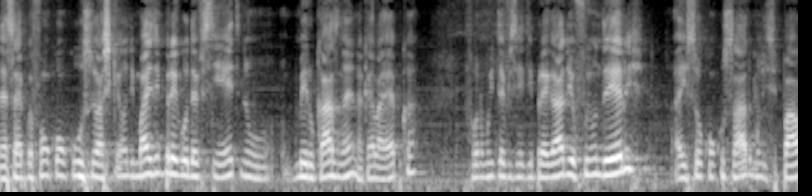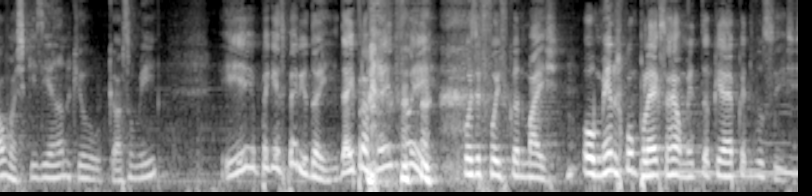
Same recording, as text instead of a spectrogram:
nessa época foi um concurso, eu acho que é onde mais empregou deficiente, no primeiro caso, né, naquela época. Foram muito deficientes empregados e eu fui um deles. Aí sou concursado municipal, faz 15 anos que eu, que eu assumi. E eu peguei esse período aí. Daí pra frente foi. coisa foi ficando mais. ou menos complexa realmente do que a época de vocês.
